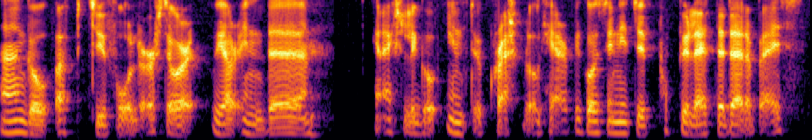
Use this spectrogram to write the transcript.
and go up two folders. So we are in the, can actually go into CrashBlog here because we need to populate the database.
